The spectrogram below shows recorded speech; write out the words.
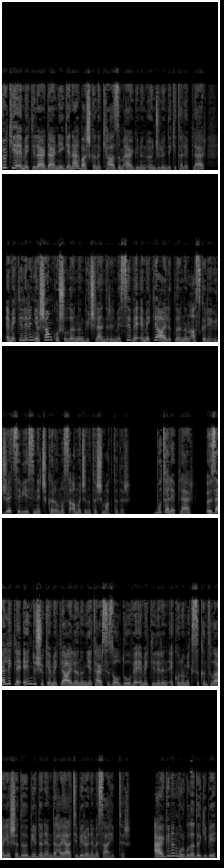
Türkiye Emekliler Derneği Genel Başkanı Kazım Ergün'ün öncülüğündeki talepler, emeklilerin yaşam koşullarının güçlendirilmesi ve emekli aylıklarının asgari ücret seviyesine çıkarılması amacını taşımaktadır. Bu talepler, özellikle en düşük emekli aylığının yetersiz olduğu ve emeklilerin ekonomik sıkıntılar yaşadığı bir dönemde hayati bir öneme sahiptir. Ergün'ün vurguladığı gibi,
